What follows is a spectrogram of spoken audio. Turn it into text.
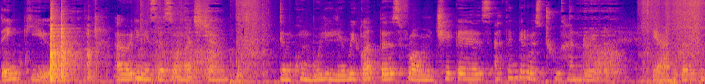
Thank you. I already miss her so much, Jim. We got this from Checkers. I think it was 200. Yeah, we got it for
